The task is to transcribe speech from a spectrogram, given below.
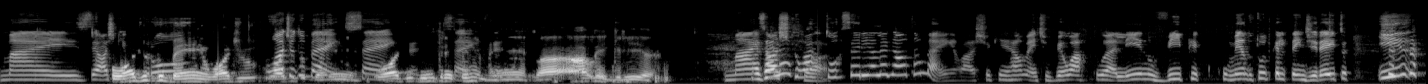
Mas eu acho o que. ódio pro... do bem, o ódio, o, o ódio do bem, bem sempre, o ódio do entretenimento, a, a, alegria. Mas, Mas eu acho que só. o Arthur seria legal também. Eu acho que realmente ver o Arthur ali no VIP, comendo tudo que ele tem direito e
